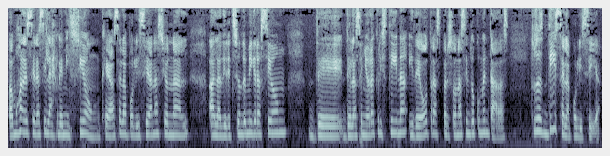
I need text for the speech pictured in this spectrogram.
vamos a decir así, la remisión que hace la Policía Nacional a la Dirección de Migración de, de la señora Cristina y de otras personas indocumentadas. Entonces dice la policía,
